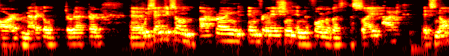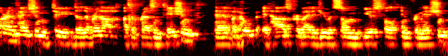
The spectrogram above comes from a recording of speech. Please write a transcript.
our Medical Director. Uh, we sent you some background information in the form of a, a slide pack. It's not our intention to deliver that as a presentation, uh, but hope it has provided you with some useful information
